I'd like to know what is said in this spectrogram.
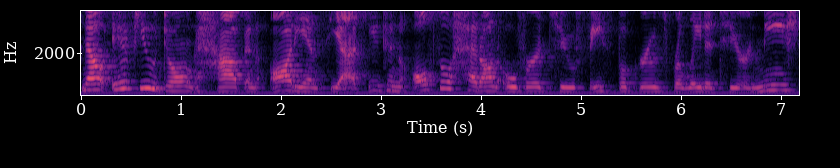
Now, if you don't have an audience yet, you can also head on over to Facebook groups related to your niche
